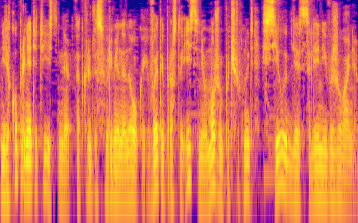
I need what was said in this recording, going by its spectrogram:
Нелегко принять эти истины, открытые современной наукой. В этой простой истине мы можем подчеркнуть силы для исцеления и выживания.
